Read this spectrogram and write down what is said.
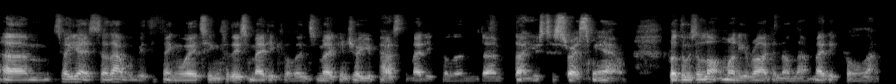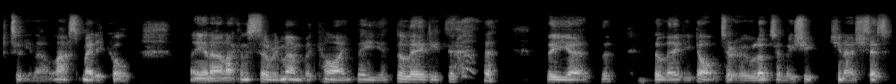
um, so yeah, so that would be the thing waiting for this medical and to making sure you pass the medical. And um, that used to stress me out. But there was a lot of money riding on that medical, that particularly that last medical, you know, and I can still remember kind the, the lady, the, uh, the, the lady doctor who looked at me, she you know she says,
